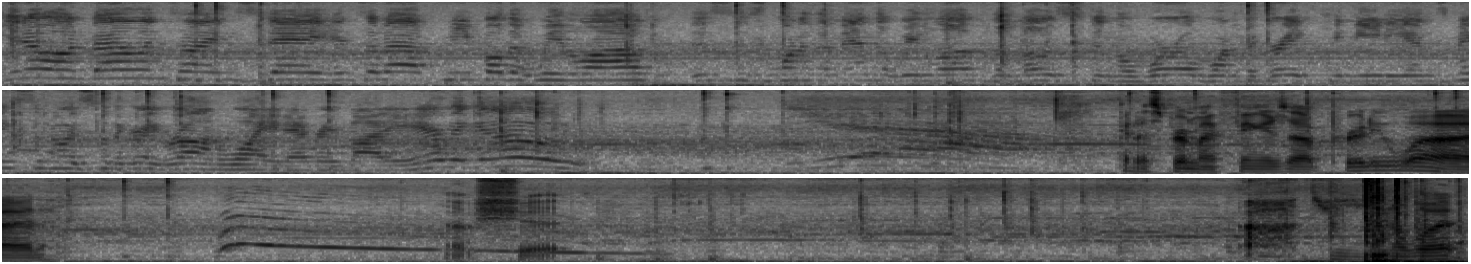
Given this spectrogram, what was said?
You know, on Valentine's Day, it's about people that we love. This is one of the men that we love the most in the world, one of the great comedians. Make some noise for the great Ron White, everybody. Here we go. Yeah. Gotta spread my fingers out pretty wide. Oh shit. Oh, you know what?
